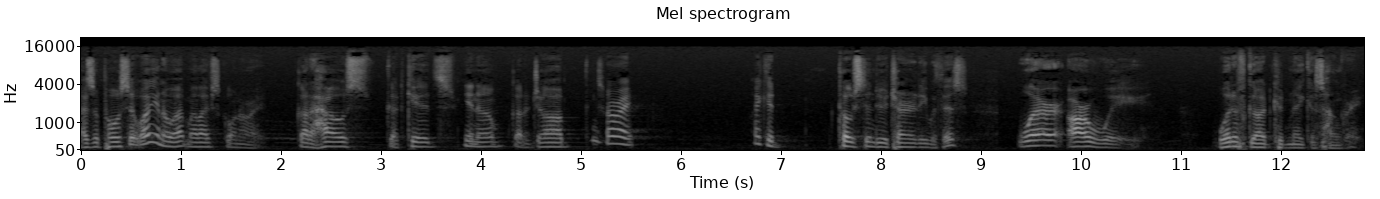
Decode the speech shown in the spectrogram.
as opposed to, well, you know what, my life's going all right. Got a house, got kids, you know, got a job, things are all right. I could coast into eternity with this. Where are we? What if God could make us hungry?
